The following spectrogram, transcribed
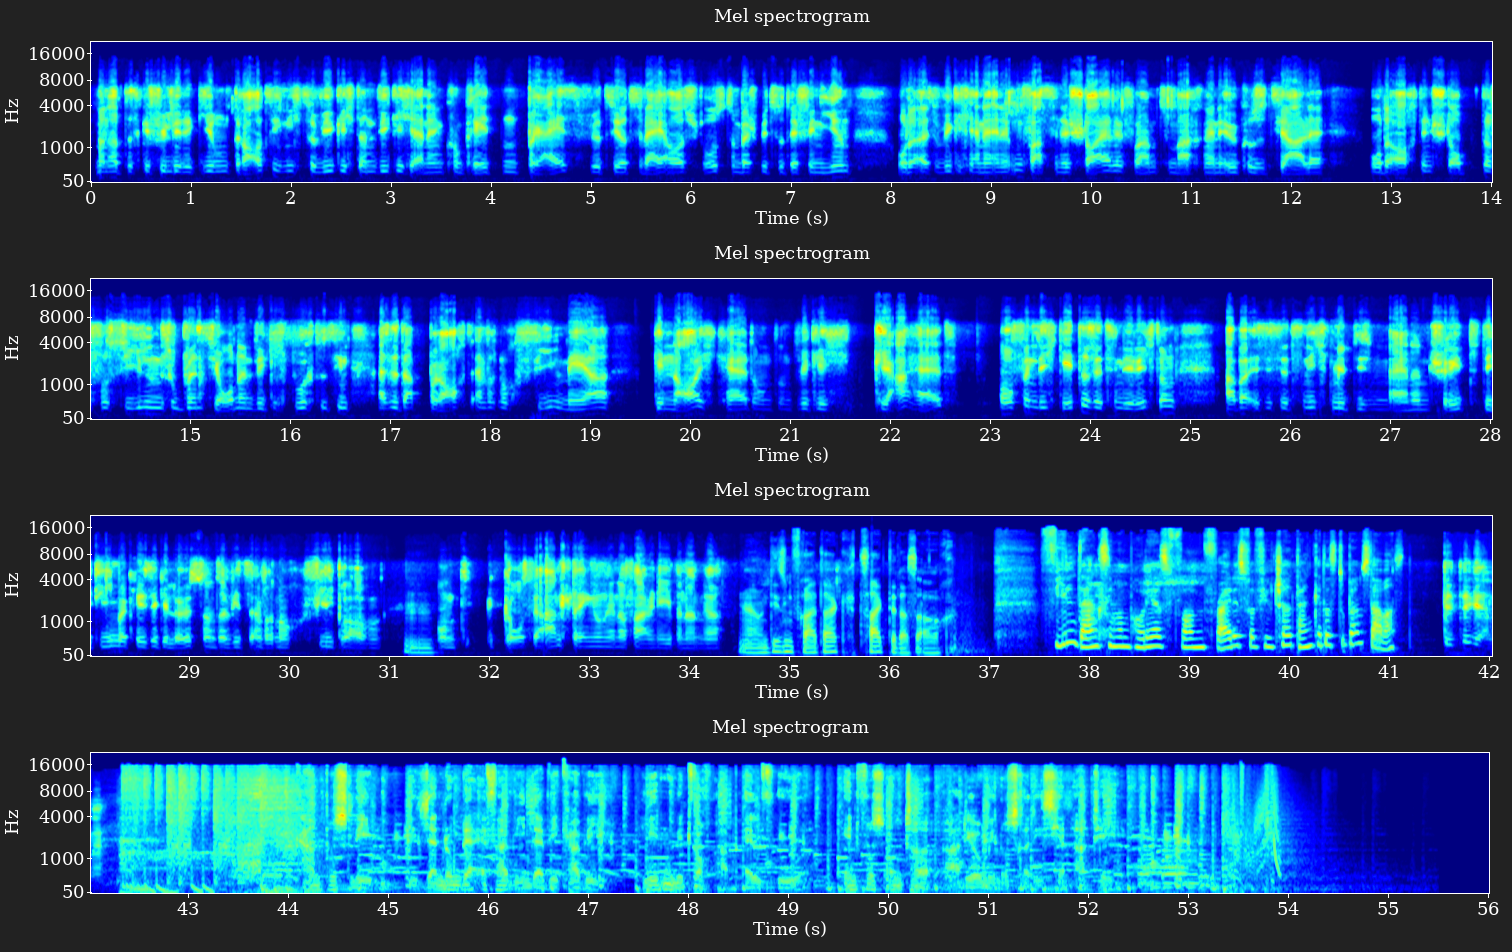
Man hat das Gefühl, die Regierung traut sich nicht so wirklich dann wirklich einen konkreten Preis für CO2-Ausstoß zum Beispiel zu definieren oder also wirklich eine, eine umfassende Steuerreform zu machen, eine ökosoziale oder auch den Stopp der fossilen Subventionen wirklich durchzuziehen. Also da braucht es einfach noch viel mehr Genauigkeit und, und wirklich Klarheit Hoffentlich geht das jetzt in die Richtung, aber es ist jetzt nicht mit diesem einen Schritt die Klimakrise gelöst, sondern da wird es einfach noch viel brauchen mhm. und große Anstrengungen auf allen Ebenen. Ja. ja, und diesen Freitag zeigte das auch. Vielen Dank, Simon Porias von Fridays for Future. Danke, dass du bei uns da warst. Bitte gerne. Campus Leben, die Sendung der FH Wien der WKW. Jeden Mittwoch ab 11 Uhr. Infos unter radio-radieschen.at.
